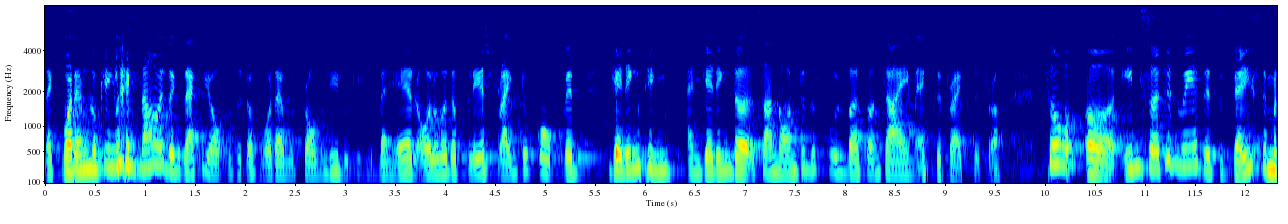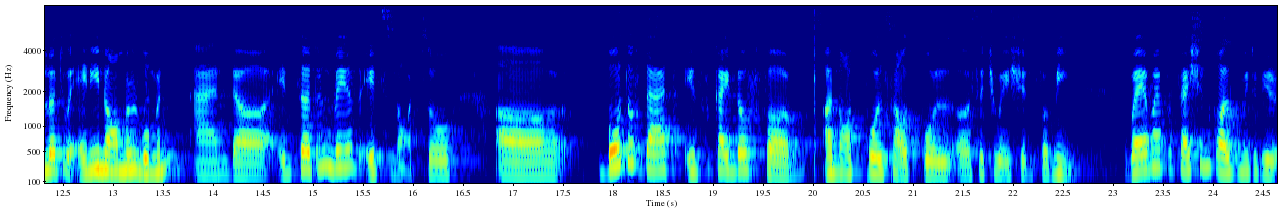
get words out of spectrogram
like what I'm looking like now is exactly opposite of what I would probably looking with the hair all over the place, trying to cope with getting things and getting the son onto the school bus on time, etc., etc. So uh, in certain ways, it's very similar to any normal woman, and uh, in certain ways, it's not. So uh, both of that is kind of uh, a North Pole, South Pole uh, situation for me, where my profession calls me to be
